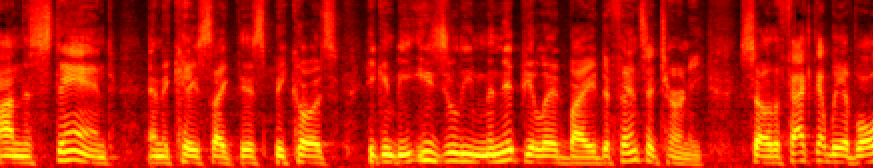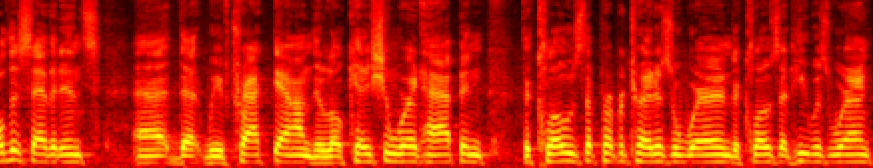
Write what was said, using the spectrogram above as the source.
on the stand in a case like this because he can be easily manipulated by a defense attorney. So the fact that we have all this evidence uh, that we've tracked down the location where it happened, the clothes the perpetrators were wearing, the clothes that he was wearing,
